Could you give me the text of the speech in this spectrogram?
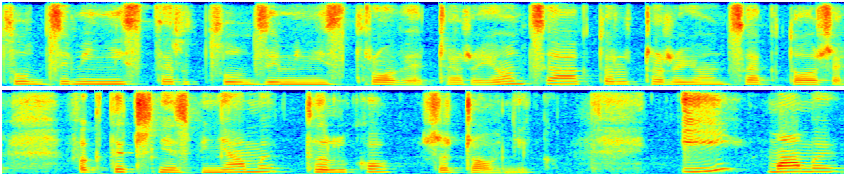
cudzy minister, cudzy ministrowie, czarujący aktor, czarujący aktorzy. Faktycznie zmieniamy tylko rzeczownik. I mamy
